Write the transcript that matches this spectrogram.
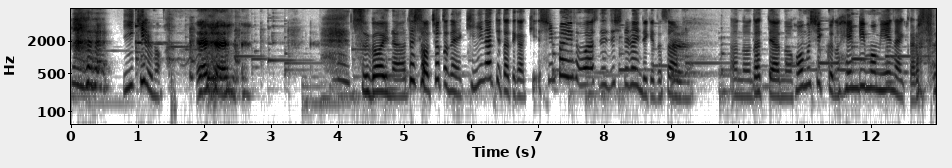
言い切るの？すごいな。私そうちょっとね気になってたっていうかき心配は全然してないんだけどさ、あのだってあのホームシックの片鱗も見えないからさ。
